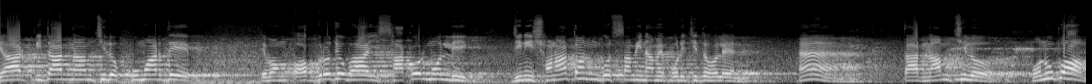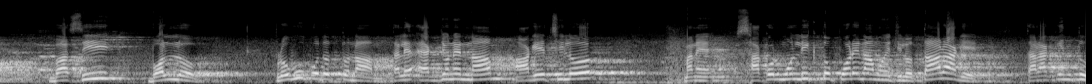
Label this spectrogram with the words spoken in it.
ইহার পিতার নাম ছিল কুমারদেব এবং অগ্রজ ভাই সাকর মল্লিক, যিনি সনাতন গোস্বামী নামে পরিচিত হলেন। হ্যাঁ তার নাম ছিল অনুপম বা শ্রী বল্লভ। প্রভু প্রদত্ত নাম। তাহলে একজনের নাম আগে ছিল মানে সাকর মল্লিক তো পরে নাম হয়েছিল, তার আগে তারা কিন্তু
